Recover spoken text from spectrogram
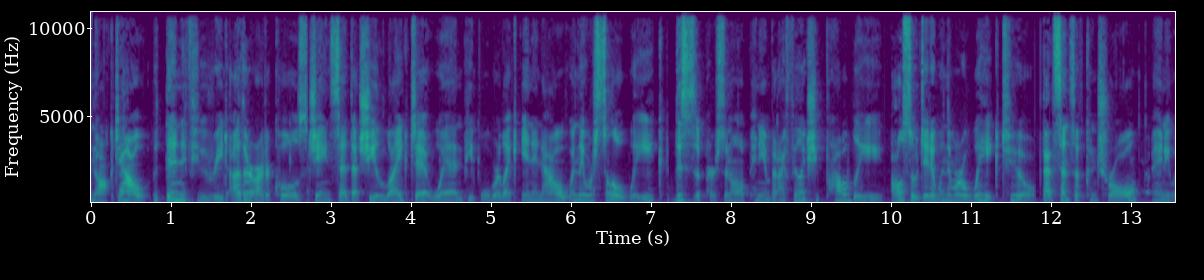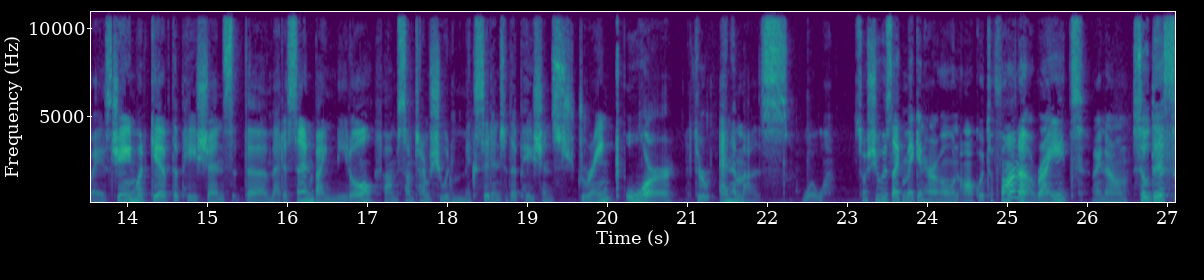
knocked out. But then if you read other articles, Jane said that she liked it when people were like in and out when they were still awake. This is a personal opinion, but I feel like she probably also did it when they were awake too. That sense of control. Anyways, Jane would give the patients the medicine by needle. Um, sometimes she would mix it into the patient's drink or through enemas. Whoa. So she was like making her own aqua tofana, right? I know. So this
